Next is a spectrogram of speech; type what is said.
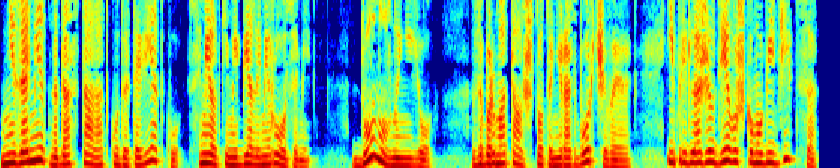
Незаметно достал откуда-то ветку с мелкими белыми розами, дунул на нее, забормотал что-то неразборчивое и предложил девушкам убедиться,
